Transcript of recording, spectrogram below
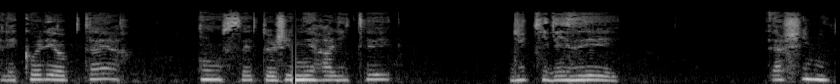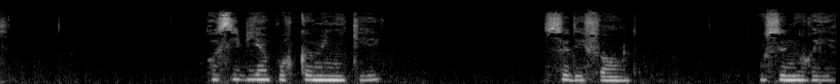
Les coléoptères ont cette généralité d'utiliser la chimie, aussi bien pour communiquer, se défendre ou se nourrir.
